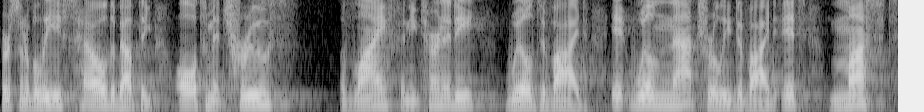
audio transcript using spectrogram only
Personal beliefs held about the ultimate truth of life and eternity will divide. It will naturally divide. It must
